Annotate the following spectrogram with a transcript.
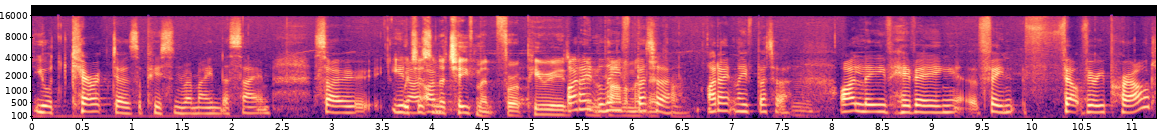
your character as a person remained the same. So you which know, is an I'm, achievement for a period. I don't leave Parliament bitter. I don't leave bitter. Mm. I leave having felt very proud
